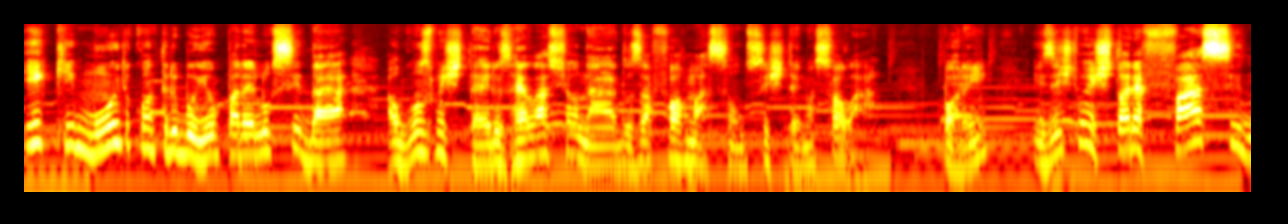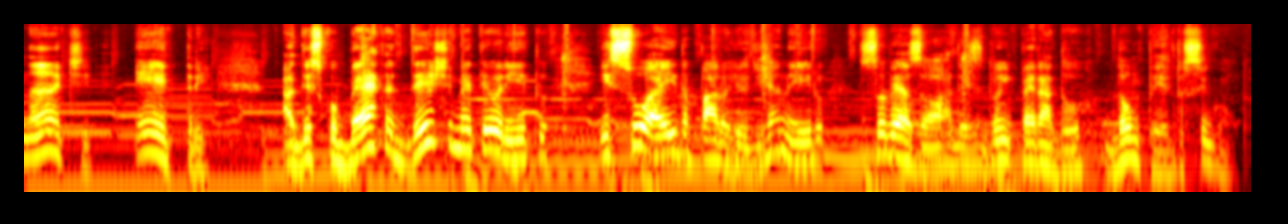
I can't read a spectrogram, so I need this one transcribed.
e que muito contribuiu para elucidar alguns mistérios relacionados à formação do sistema solar. Porém, existe uma história fascinante entre a descoberta deste meteorito e sua ida para o Rio de Janeiro sob as ordens do imperador Dom Pedro II.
